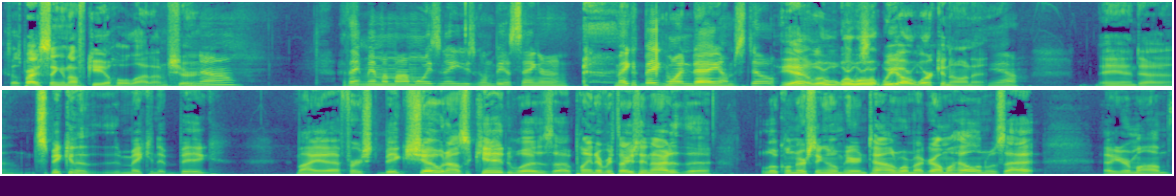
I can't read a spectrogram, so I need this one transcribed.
Because I was probably singing off key a whole lot. I'm sure. No. I think me and my mom always knew you was going to be a singer and make it big one day. I'm still, Yeah, we're, we're, we're we are working on it. yeah. And uh, speaking of making it big, my uh, first big show when I was a kid was uh, playing every Thursday night at the local nursing home here in town where my grandma Helen was at, uh, your mom,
